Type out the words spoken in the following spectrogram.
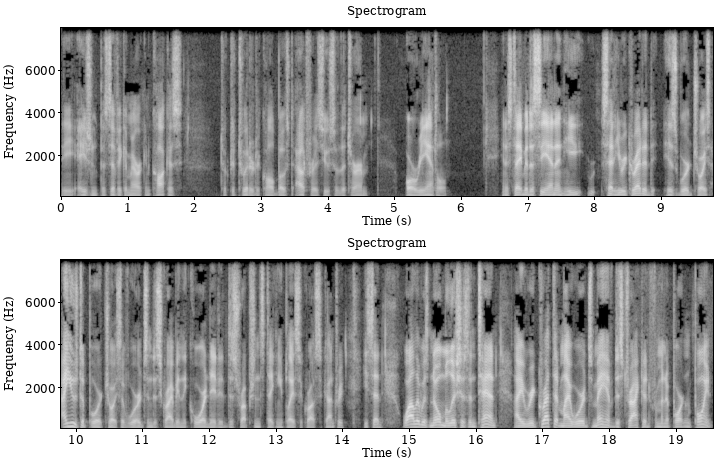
The Asian Pacific American Caucus took to Twitter to call Bost out for his use of the term Oriental. In a statement to CNN, he said he regretted his word choice. I used a poor choice of words in describing the coordinated disruptions taking place across the country. He said, While there was no malicious intent, I regret that my words may have distracted from an important point.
